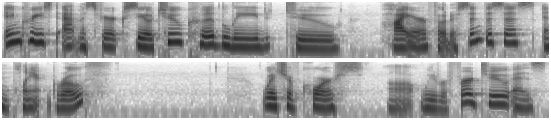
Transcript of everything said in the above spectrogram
increased atmospheric CO2 could lead to higher photosynthesis and plant growth, which, of course, uh, we refer to as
